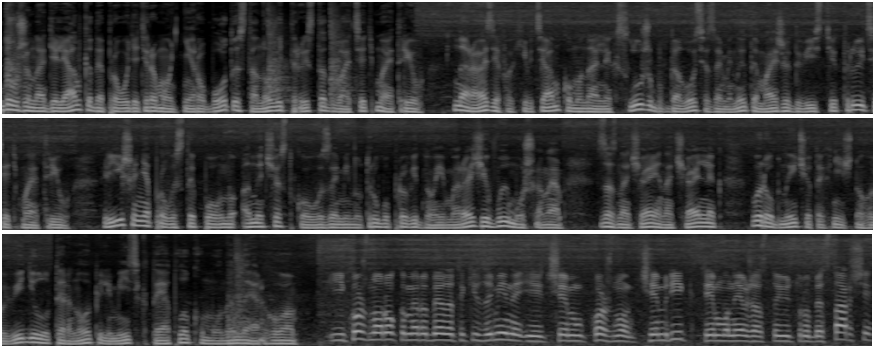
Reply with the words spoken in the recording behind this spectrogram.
Довжина ділянки, де проводять ремонтні роботи, становить 320 метрів. Наразі фахівцям комунальних служб вдалося замінити майже 230 метрів. Рішення провести повну, а не часткову заміну трубопровідної мережі вимушене, зазначає начальник виробничо-технічного відділу Тернопіль міськ теплокомуненерго. І кожного року ми робили такі заміни, і чим кожну, чим рік, тим вони вже стають труби старші,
